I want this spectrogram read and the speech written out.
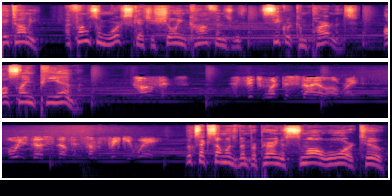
Hey, Tommy, I found some work sketches showing coffins with secret compartments, all signed PM. Coffins. It fits Muerte's style all right. Always does stuff in some freaky way. Looks like someone's been preparing a small war, too.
